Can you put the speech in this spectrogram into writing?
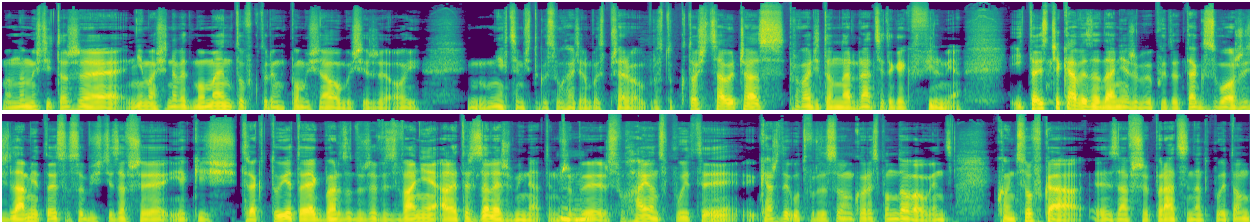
Mam na myśli to, że nie ma się nawet momentu, w którym pomyślałoby się, że oj, nie chcę mi się tego słuchać, albo jest przerwa. Po prostu ktoś cały czas prowadzi tą narrację tak jak w filmie. I to jest ciekawe zadanie, żeby płytę tak złożyć. Dla mnie to jest osobiście zawsze jakieś, traktuję to jak bardzo duże wyzwanie, ale też zależy mi na tym, Mhm. żeby słuchając płyty, każdy utwór ze sobą korespondował, więc końcówka y, zawsze pracy nad płytą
